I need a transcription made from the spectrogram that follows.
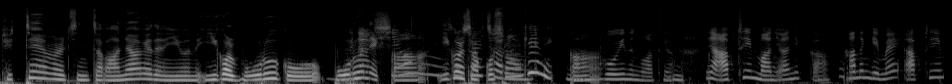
뒤트임을 진짜 많이 하게 된 이유는 이걸 모르고 모르니까 이걸 자꾸 숨기니까. 음, 보이는 것 같아요. 음. 그냥 앞트임 많이 하니까 하는 김에 앞트임,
